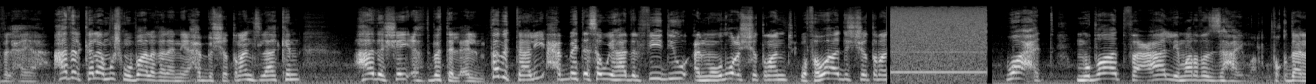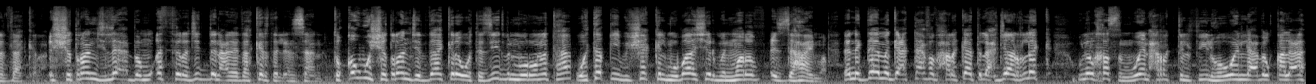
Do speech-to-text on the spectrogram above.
في الحياة. هذا الكلام مش مبالغة لأني أحب الشطرنج لكن هذا الشيء اثبته العلم. فبالتالي حبيت أسوي هذا الفيديو عن موضوع الشطرنج وفوائد الشطرنج. واحد مضاد فعال لمرض الزهايمر فقدان الذاكرة. الشطرنج لعبة مؤثرة جدا على ذاكرة الإنسان. تقوي الشطرنج الذاكرة وتزيد من مرونتها وتقي بشكل مباشر من مرض الزهايمر. لأنك دائما قاعد تحفظ حركات الأحجار لك وللخصم. وين حركت الفيل هو؟ وين لعب القلعة؟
